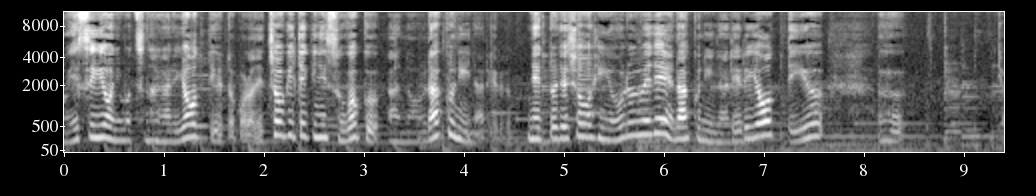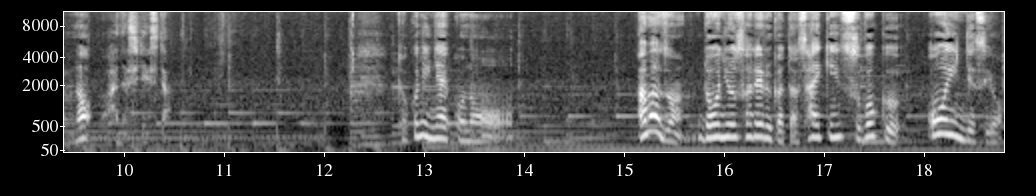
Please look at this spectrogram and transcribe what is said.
SEO にもつながるよっていうところで長期的にすごくあの楽になれるネットで商品を売る上で楽になれるよっていう今日のお話でした。特にねこの Amazon 導入される方最近すごく多いんですよ。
